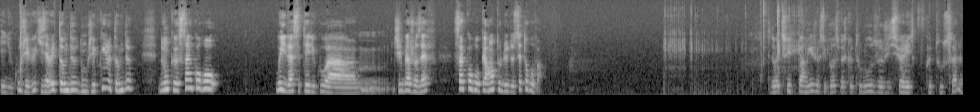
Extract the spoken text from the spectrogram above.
Et du coup j'ai vu qu'ils avaient le tome 2, donc j'ai pris le tome 2. Donc 5 euh, euros oui, là c'était du coup à hum, Gilbert Joseph, 5,40€ au lieu de 7,20€. Ça doit être celui de Paris, je suppose, parce que Toulouse, j'y suis allée que tout seul.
